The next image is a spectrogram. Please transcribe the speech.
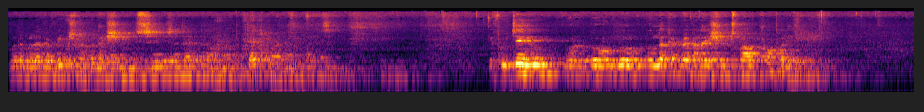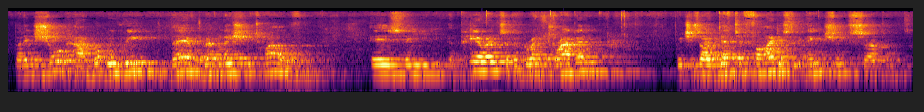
Whether we'll ever reach Revelation in this series, I don't know. I might be dead by then. But if we do, we'll, we'll, we'll, we'll look at Revelation 12 properly. But in shorthand, what we read there in Revelation 12 is the appearance of a great dragon, which is identified as the ancient serpent,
